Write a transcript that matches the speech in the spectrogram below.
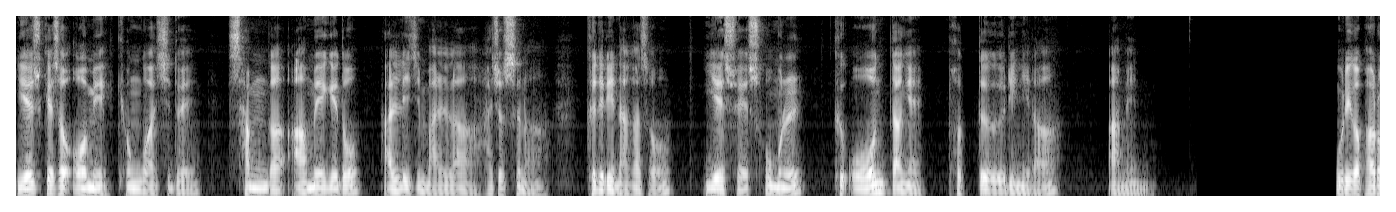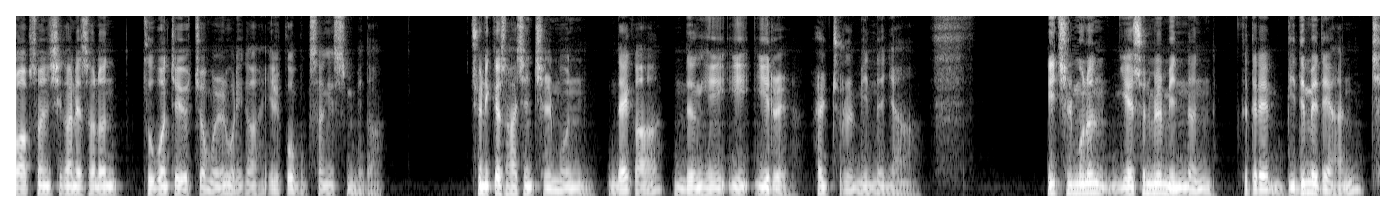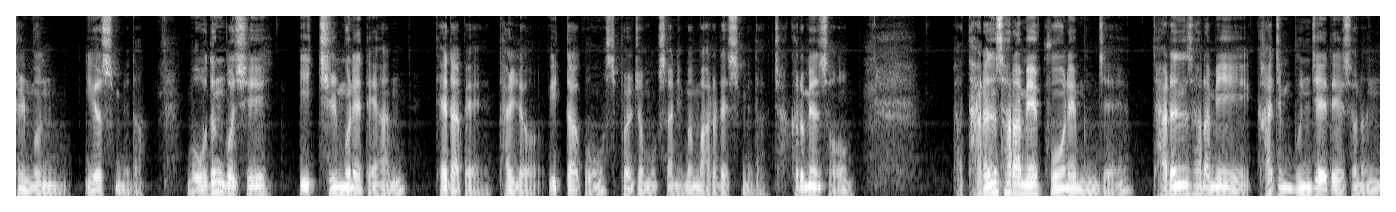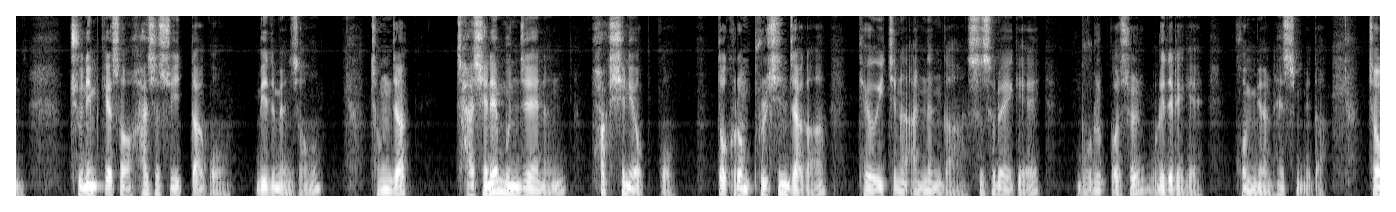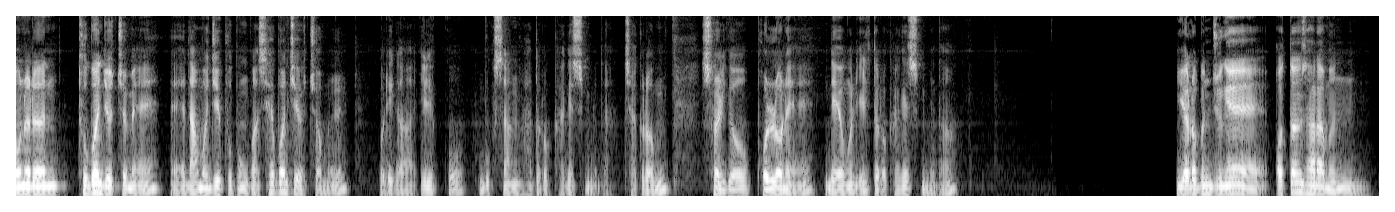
예수께서 엄히 경고하시되 삼가 아무에게도 알리지 말라 하셨으나 그들이 나가서 예수의 소문을 그 온 땅에 퍼뜨리니라. 아멘. 우리가 바로 앞선 시간에서는 두 번째 요점을 우리가 읽고 묵상했습니다. 주님께서 하신 질문, 내가 능히 이 일을 할 줄을 믿느냐? 이 질문은 예수님을 믿는 그들의 믿음에 대한 질문이었습니다. 모든 것이 이 질문에 대한 대답에 달려 있다고 스펄전 목사님은 말을 했습니다. 자, 그러면서 다른 사람의 구원의 문제, 다른 사람이 가진 문제에 대해서는 주님께서 하실 수 있다고 믿으면서 정작 자신의 문제에는 확신이 없고 또 그런 불신자가 되어 있지는 않는가 스스로에게 물을 것을 우리들에게 권면했습니다. 자, 오늘은 두 번째 요점의 나머지 부분과 세 번째 요점을 우리가 읽고 묵상하도록 하겠습니다. 자, 그럼 설교 본론의 내용을 읽도록 하겠습니다. 여러분 중에 어떤 사람은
